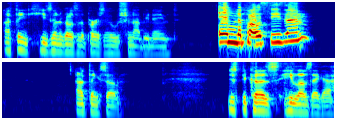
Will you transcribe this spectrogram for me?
I think he's going to go to the person who should not be named in the postseason. I think so, just because he loves that guy.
